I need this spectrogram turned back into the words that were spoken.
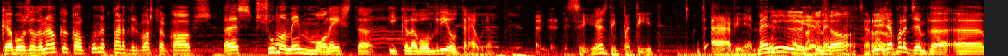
que vos adoneu que qualcuna part del vostre cops és sumament molesta i que la voldríeu treure? Sí, es dic petit. Eh, Evidentment, Sí, és evidentment. això- Mira, jo, per exemple, eh,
